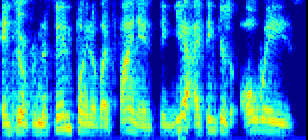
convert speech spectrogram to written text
And so from the standpoint of like financing, yeah, I think there's always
